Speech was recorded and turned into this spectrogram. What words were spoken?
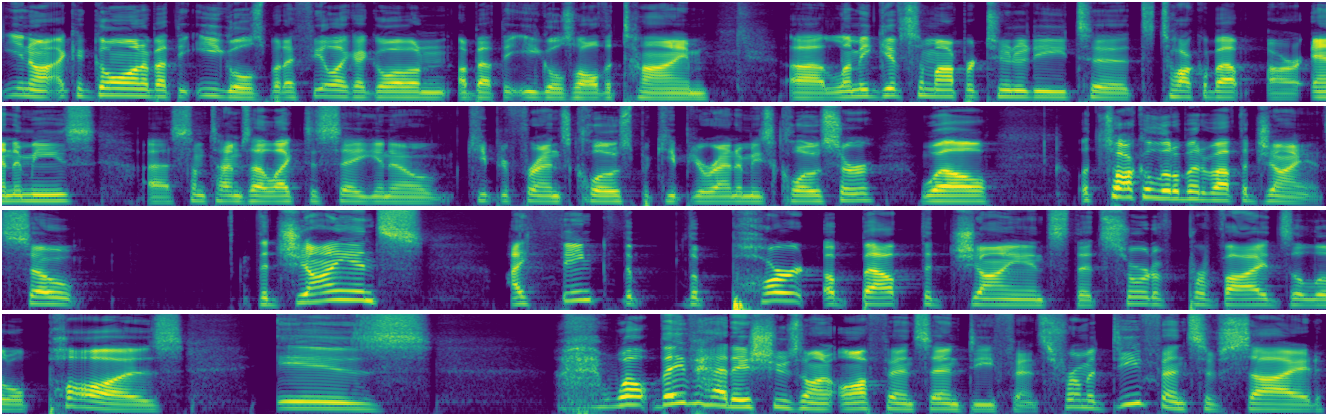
you know, I could go on about the Eagles, but I feel like I go on about the Eagles all the time. Uh, let me give some opportunity to to talk about our enemies. Uh, sometimes I like to say, you know, keep your friends close, but keep your enemies closer. Well, let's talk a little bit about the Giants. So, the Giants. I think the the part about the Giants that sort of provides a little pause is well, they've had issues on offense and defense. From a defensive side,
